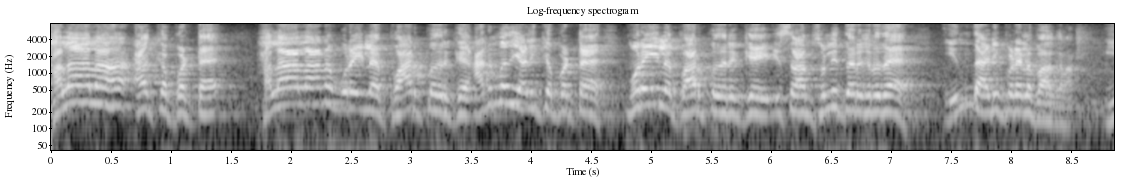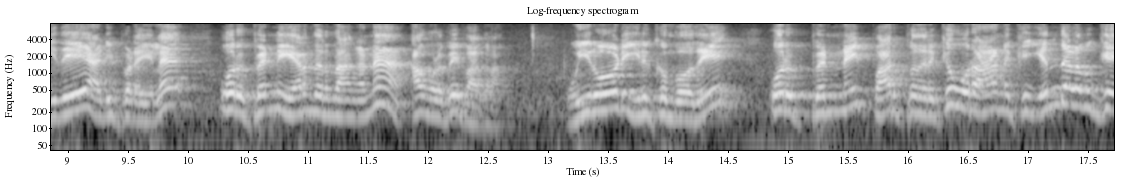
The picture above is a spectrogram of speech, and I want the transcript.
ஹலாலாக ஆக்கப்பட்ட ஹலாலான முறையில் பார்ப்பதற்கு அனுமதி அளிக்கப்பட்ட முறையில் பார்ப்பதற்கு இஸ்லாம் சொல்லி தருகிறத இந்த அடிப்படையில் பார்க்கலாம். இதே அடிப்படையில் ஒரு பெண் இறந்துருந்தாங்கன்னா அவங்கள போய் பார்க்கலாம். உயிரோடு இருக்கும்போது ஒரு பெண்ணை பார்ப்பதற்கு ஒரு ஆணுக்கு எந்த அளவுக்கு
